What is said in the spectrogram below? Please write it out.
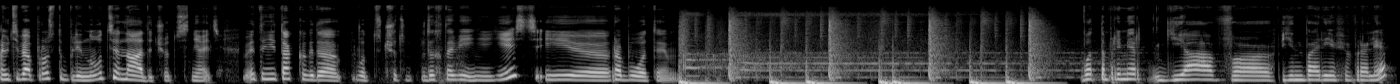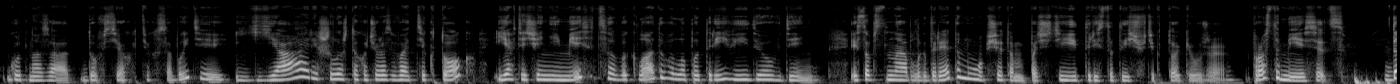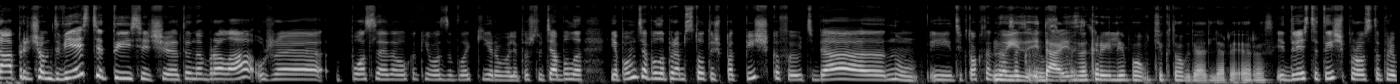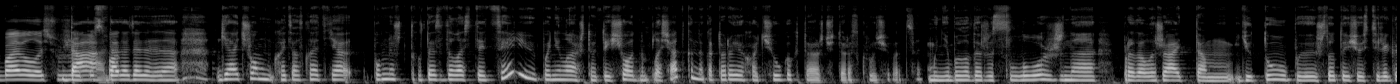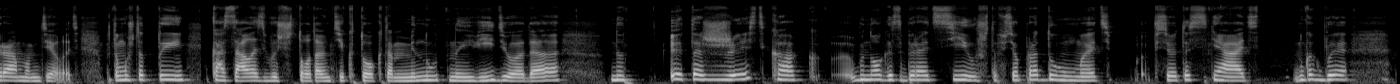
и у тебя просто, блин, ну вот тебе надо что-то снять. Это не так, когда вот что-то вдохновение есть, и э, работаем. Вот, например, я в январе-феврале, год назад, до всех этих событий, я решила, что я хочу развивать ТикТок. Я в течение месяца выкладывала по три видео в день. И, собственно, благодаря этому вообще там почти 300 тысяч в ТикТоке уже. Просто месяц. Да, причем 200 тысяч ты набрала уже после того, как его заблокировали. Потому что у тебя было, я помню, у тебя было прям 100 тысяч подписчиков, и у тебя, ну, и ТикТок тогда Ну, и, закрылся. да, и закрыли ТикТок, да, для РС. И 200 тысяч просто прибавилось уже Да, после да, да, да, да, да. Я о чем хотела сказать? Я помню, что когда я задалась этой целью и поняла, что это еще одна площадка, на которой я хочу как-то что-то раскручиваться. Мне было даже сложно продолжать там YouTube и что-то еще с Телеграмом делать. Потому что ты, казалось бы, что там ТикТок, там минутные видео, да, но это жесть, как много забирать сил, что все продумать, все это снять. Ну, как бы,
